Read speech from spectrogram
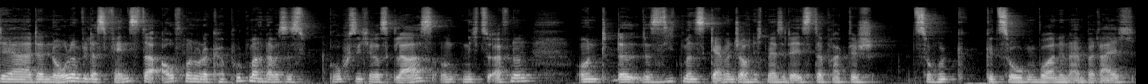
Der, der Nolan will das Fenster aufmachen oder kaputt machen, aber es ist bruchsicheres Glas und nicht zu öffnen. Und da, da sieht man Scavenger auch nicht mehr. Also der ist da praktisch zurückgezogen worden in einen Bereich,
